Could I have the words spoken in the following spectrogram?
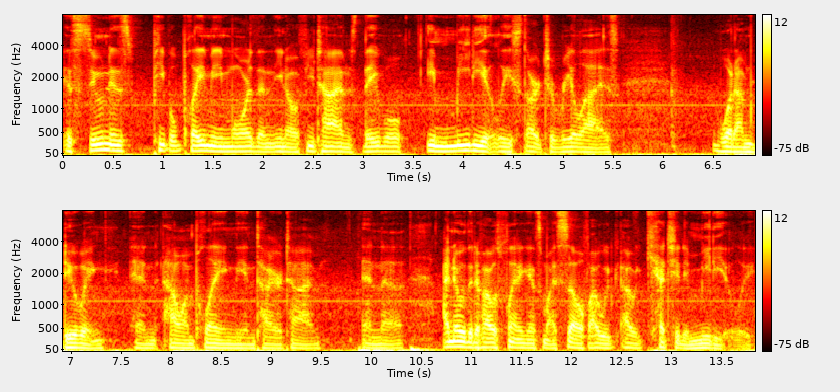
as soon as people play me more than you know a few times, they will immediately start to realize what I'm doing and how I'm playing the entire time. And uh, I know that if I was playing against myself, I would I would catch it immediately.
